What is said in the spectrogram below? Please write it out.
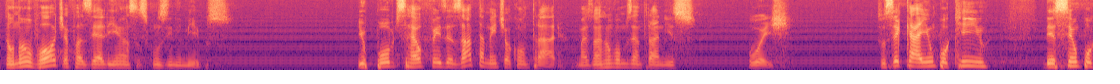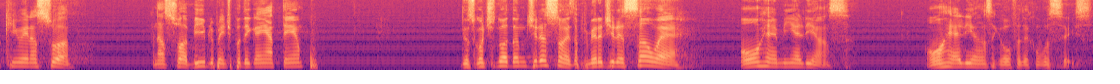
Então não volte a fazer alianças com os inimigos. E o povo de Israel fez exatamente ao contrário, mas nós não vamos entrar nisso hoje. Se você cair um pouquinho, descer um pouquinho aí na sua na sua Bíblia para a gente poder ganhar tempo. Deus continua dando direções. A primeira direção é: honre a minha aliança. Honre a aliança que eu vou fazer com vocês.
